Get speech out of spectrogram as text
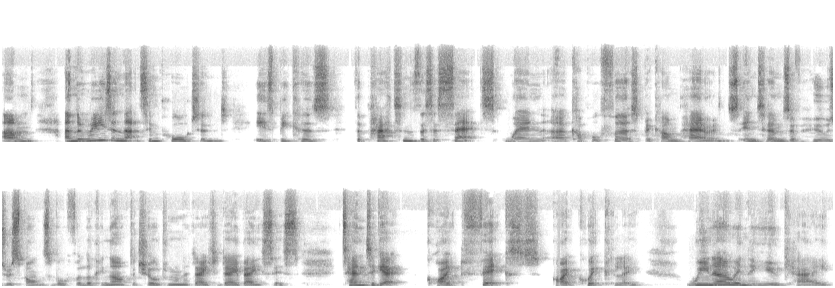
Um, and the reason that's important is because the patterns that are set when a couple first become parents in terms of who's responsible for looking after children on a day-to-day basis tend to get quite fixed quite quickly we know in the UK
